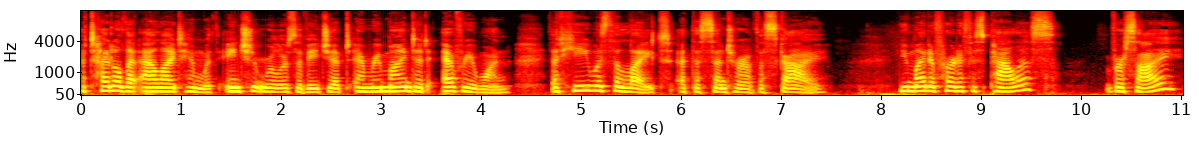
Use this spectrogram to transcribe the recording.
a title that allied him with ancient rulers of Egypt and reminded everyone that he was the light at the center of the sky. You might have heard of his palace, Versailles?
